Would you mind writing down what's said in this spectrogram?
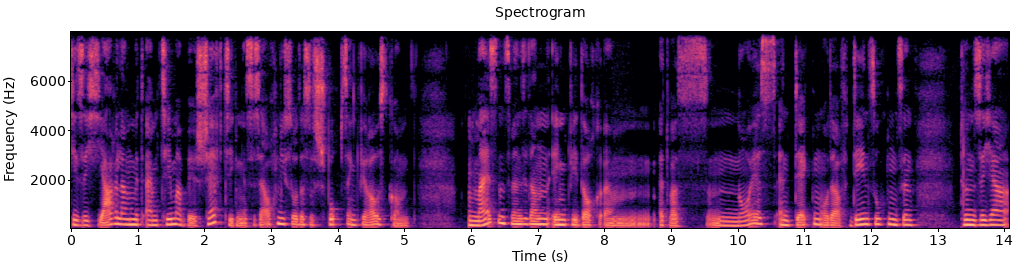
die sich jahrelang mit einem Thema beschäftigen. Es ist ja auch nicht so, dass es schwupps irgendwie rauskommt. Und meistens, wenn sie dann irgendwie doch ähm, etwas Neues entdecken oder auf den Suchen sind, tun sich ja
